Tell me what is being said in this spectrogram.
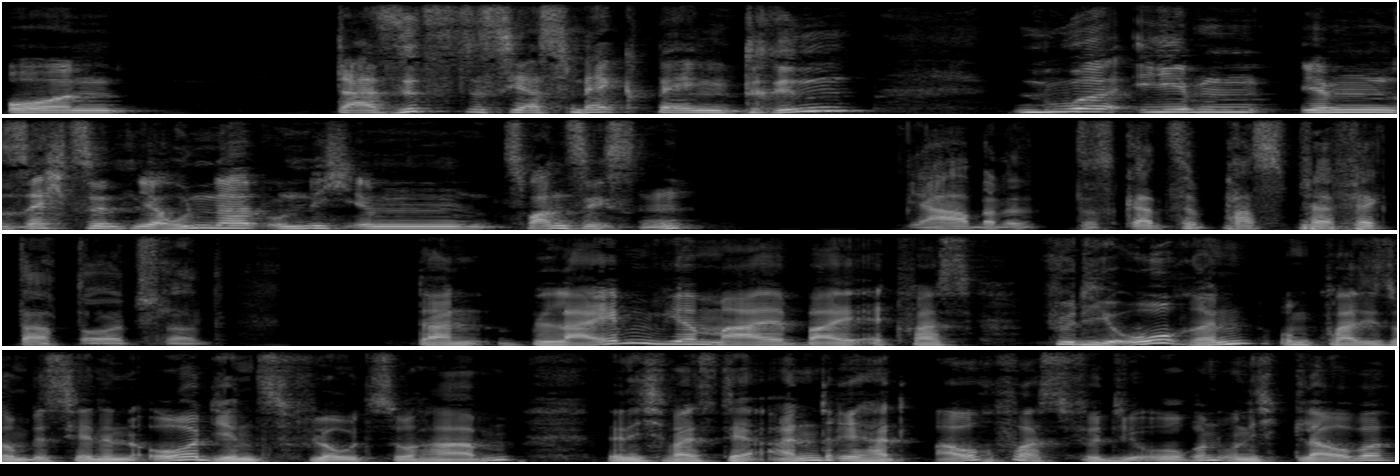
Und da sitzt es ja Smackbang drin, nur eben im 16. Jahrhundert und nicht im 20. Ja, aber das- das Ganze passt perfekt nach Deutschland. Dann bleiben wir mal bei etwas für die Ohren, um quasi so ein bisschen einen Audience Flow zu haben. Denn ich weiß, der André hat auch was für die Ohren und ich glaube,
